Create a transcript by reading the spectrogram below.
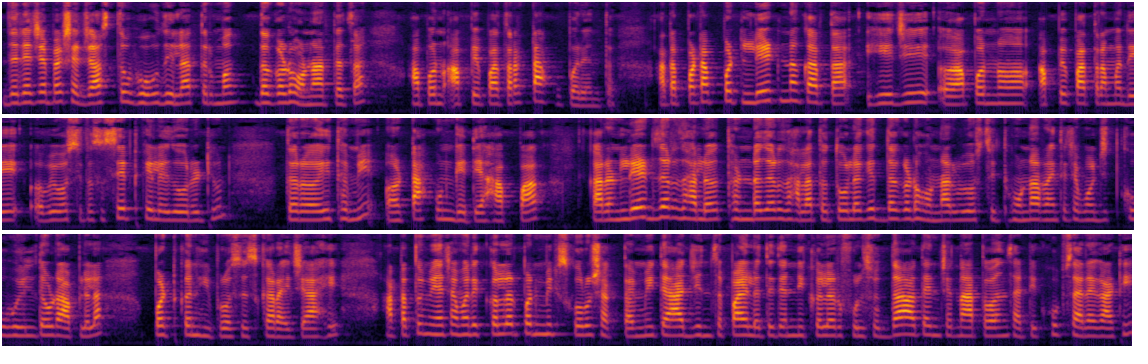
जर याच्यापेक्षा जास्त होऊ दिला तर मग दगड होणार त्याचा. आपण आप्पे पात्रात टाकूपर्यंत आता पटापट लेट न करता हे जे आपण अं, आप्पे पात्रामध्ये व्यवस्थित असं सेट केले दोरे ठेवून तर इथं मी टाकून घेते हा पाक. कारण लेट जर झालं थंड जर झाला तर तो लगेच दगड होणार व्यवस्थित होणार नाही. त्याच्यामुळे जितकं होईल तेवढं आपल्याला पटकन ही प्रोसेस करायची आहे. आता तुम्ही याच्यामध्ये कलर पण मिक्स करू शकता. मी त्या आजींचं पाहिलं ते त्यांनी कलरफुलसुद्धा त्यांच्या नातवांसाठी खूप साऱ्या गाठी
